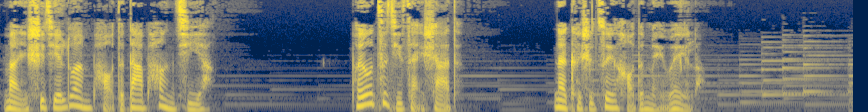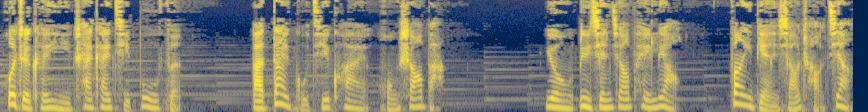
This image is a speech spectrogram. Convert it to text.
满世界乱跑的大胖鸡呀！朋友自己宰杀的，那可是最好的美味了。或者可以拆开几部分，把带骨鸡块红烧吧，用绿尖椒配料，放一点小炒酱，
